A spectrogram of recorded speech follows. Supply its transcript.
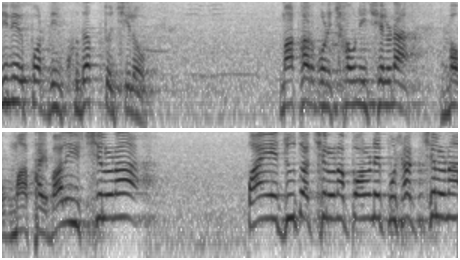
দিনের পর দিন ক্ষুধার্ত ছিল। মাথার উপরে ছাউনি ছিল না মাথায় বালিশ ছিল না, পায়ে জুতা ছিল না, পরনে পোশাক ছিল না।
